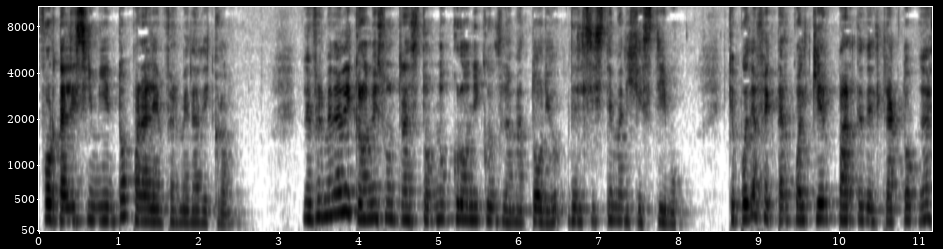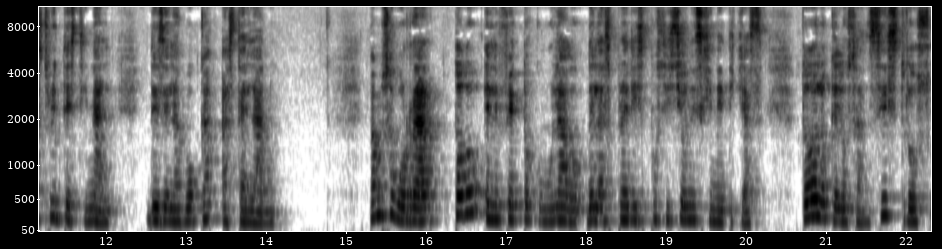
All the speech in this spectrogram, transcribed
Fortalecimiento para la enfermedad de Crohn. La enfermedad de Crohn es un trastorno crónico inflamatorio del sistema digestivo que puede afectar cualquier parte del tracto gastrointestinal desde la boca hasta el ano. Vamos a borrar todo el efecto acumulado de las predisposiciones genéticas, todo lo que los ancestros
